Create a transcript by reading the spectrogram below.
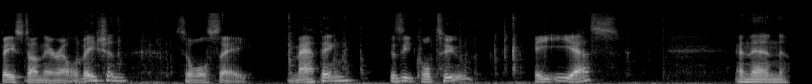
based on their elevation. So we'll say mapping is equal to AES. And then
